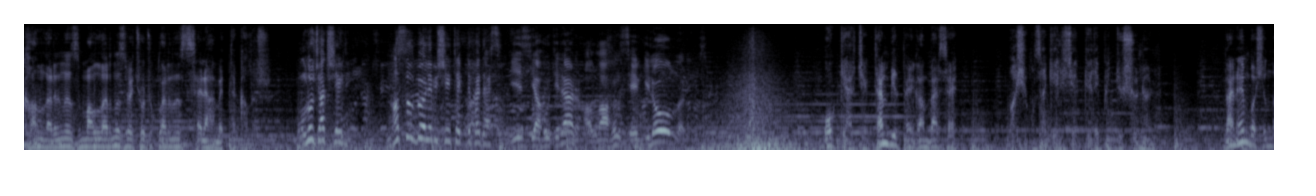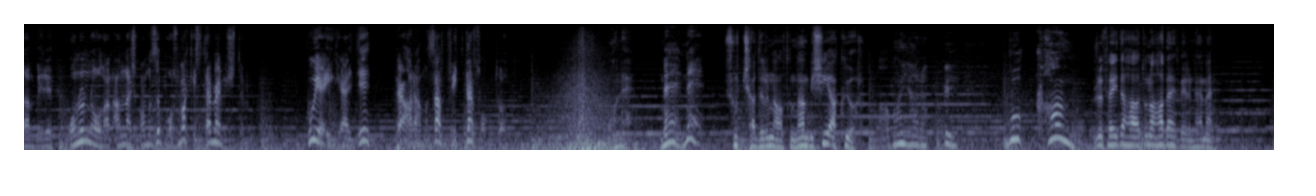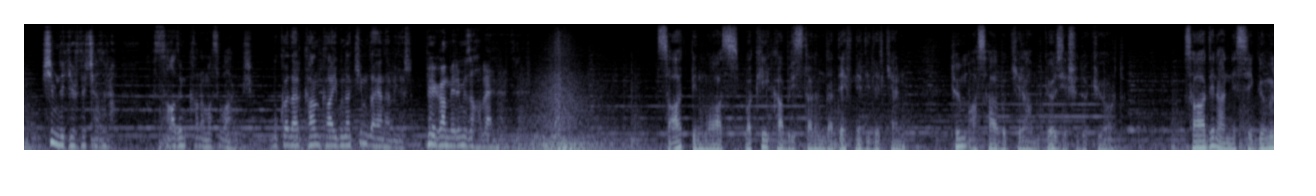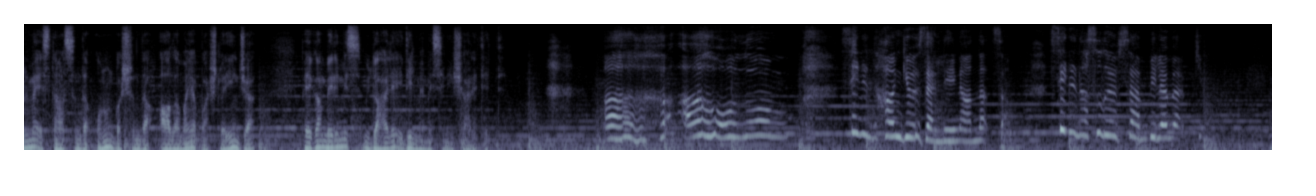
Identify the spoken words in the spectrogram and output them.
Kanlarınız, mallarınız ve çocuklarınız selamette kalır. Olacak şey değil. Nasıl böyle bir şey teklif edersin? Biz Yahudiler Allah'ın sevgili oğullarıyız. O gerçekten bir peygamberse başımıza gelecekleri bir düşünün. Ben en başından beri onunla olan anlaşmamızı bozmak istememiştim. Huyey geldi ve aramıza fitne soktu. O ne? Ne ne? Şu çadırın altından bir şey akıyor. Aman yarabbi. Bu kan. Rüfeyde Hatun'a haber verin hemen. Şimdi girdi çadıra. Sad'ın kanaması varmış. Bu kadar kan kaybına kim dayanabilir? Peygamberimize haber verdiler. Saad bin Muaz Bakı kabristanında defnedilirken tüm ashab-ı kiram gözyaşı döküyordu. Saad'in annesi gömülme esnasında onun başında ağlamaya başlayınca Peygamberimiz müdahale edilmemesini işaret etti. Ah, ah oğlum. Senin hangi özelliğini anlatsam, seni nasıl övsem bilemem ki.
